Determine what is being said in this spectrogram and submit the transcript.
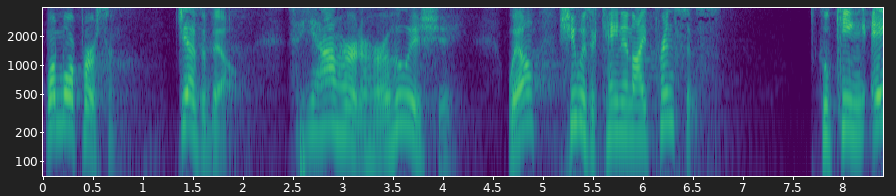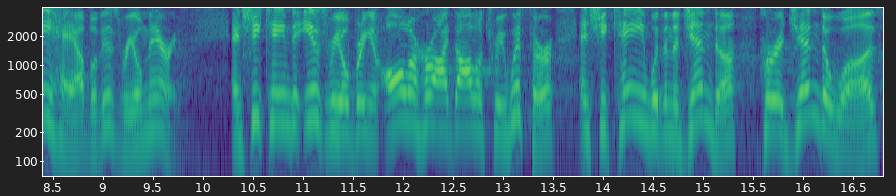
One more person. Jezebel. Say, yeah, I've heard of her. Who is she? Well, she was a Canaanite princess who King Ahab of Israel married. And she came to Israel bringing all of her idolatry with her, and she came with an agenda. Her agenda was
